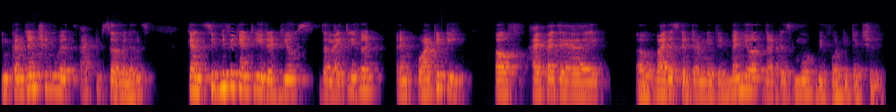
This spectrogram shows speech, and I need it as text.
in conjunction with active surveillance can significantly reduce the likelihood and quantity of HPAI uh, virus contaminated manure that is moved before detection.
